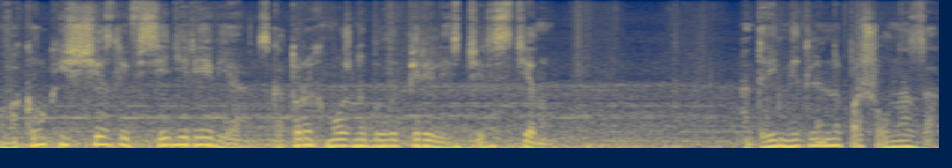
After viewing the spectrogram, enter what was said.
Вокруг исчезли все деревья, с которых можно было перелезть через стену. Андрей медленно пошел назад.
